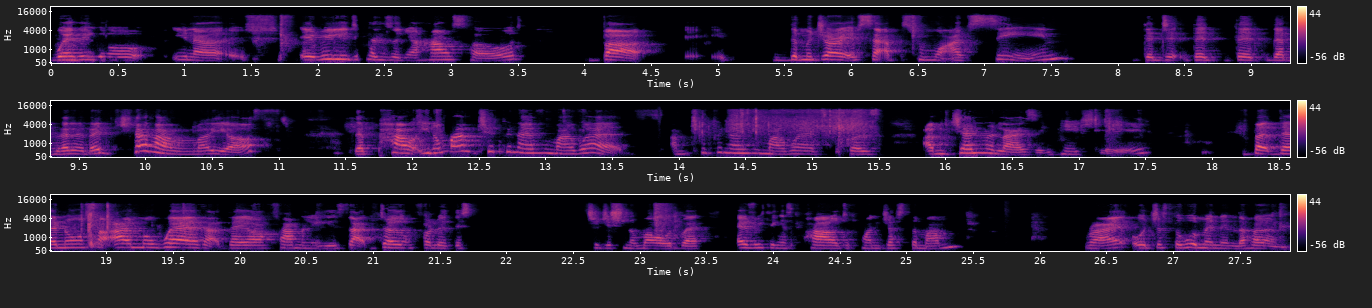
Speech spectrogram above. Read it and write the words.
Whether mm. you're, you know, it really depends on your household, but the majority of setups from what I've seen, the the the the, the, the, power. You know, I'm tripping over my words. I'm tripping over my words because I'm generalizing hugely but then also I'm aware that there are families that don't follow this traditional mold where everything is piled upon just the mum, right? Or just the woman in the home.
